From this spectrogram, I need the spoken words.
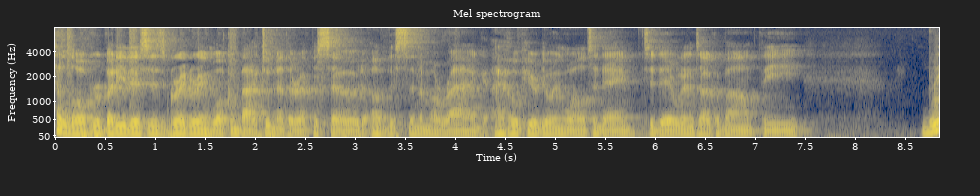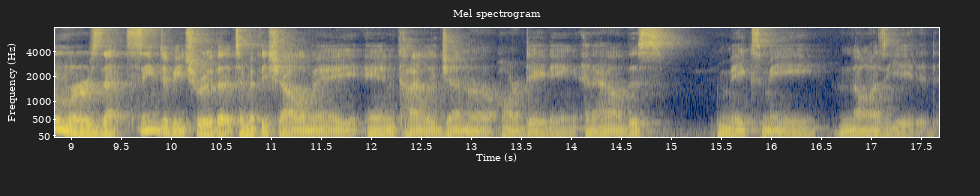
Hello, everybody. This is Gregory, and welcome back to another episode of the Cinema Rag. I hope you're doing well today. Today, we're going to talk about the rumors that seem to be true that Timothée Chalamet and Kylie Jenner are dating, and how this makes me nauseated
